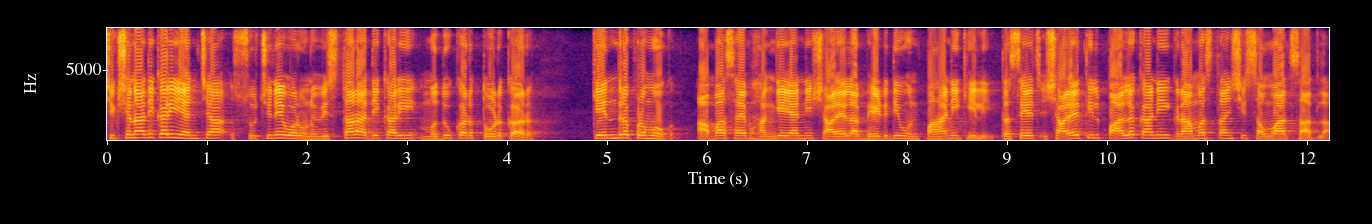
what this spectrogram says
शिक्षणाधिकारी यांच्या सूचनेवरून विस्तार अधिकारी मधुकर तोडकर केंद्र प्रमुख आबासाहेब हांगे यांनी शाळेला भेट देऊन पाहणी केली. तसेच शाळेतील पालक आणि ग्रामस्थांशी संवाद साधला.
